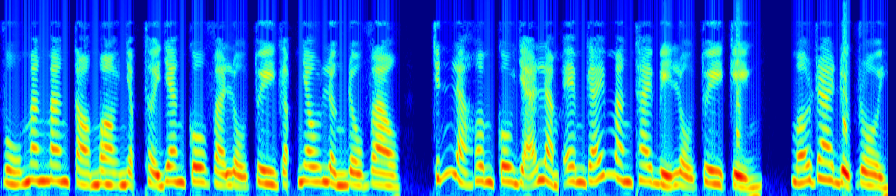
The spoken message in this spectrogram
vụ mang mang tò mò nhập thời gian cô và lộ tùy gặp nhau lần đầu vào, chính là hôm cô giả làm em gái mang thai bị lộ tùy kiện, mở ra được rồi,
